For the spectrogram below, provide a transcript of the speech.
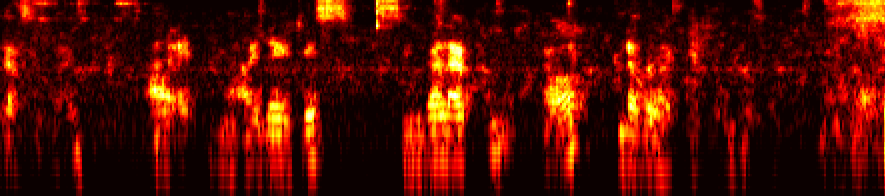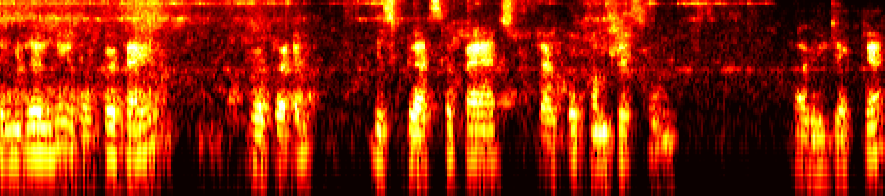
classified either it is single acting or double compressor. Similarly, rotor rotor is classified as turbo compressor or rejector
